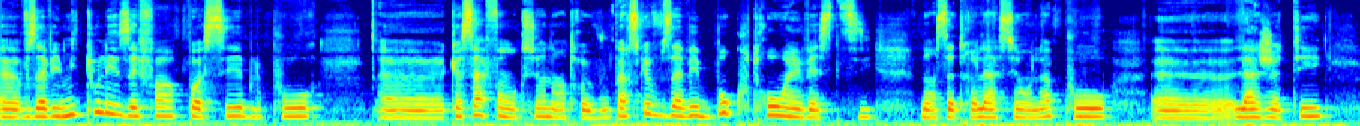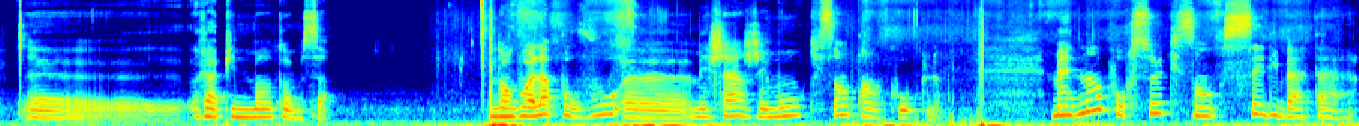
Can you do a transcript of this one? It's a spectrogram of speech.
euh, vous avez mis tous les efforts possibles pour euh, que ça fonctionne entre vous, parce que vous avez beaucoup trop investi dans cette relation-là pour la jeter rapidement comme ça. Donc voilà pour vous, mes chers Gémeaux qui sont en couple. Maintenant, pour ceux qui sont célibataires.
